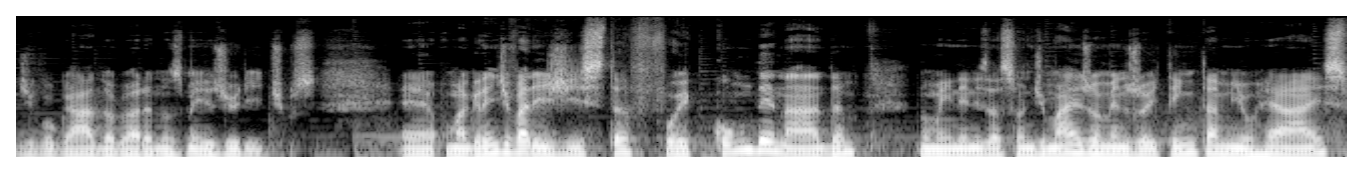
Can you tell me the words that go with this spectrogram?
divulgado agora nos meios jurídicos. É, uma grande varejista foi condenada numa indenização de mais ou menos 80 mil reais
